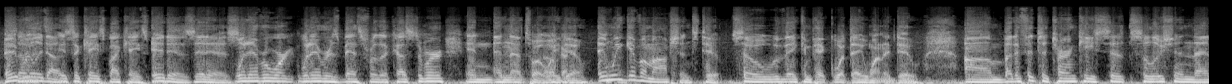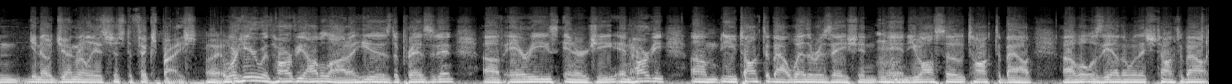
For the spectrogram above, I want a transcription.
Okay. It so really it's, does. It's a case by case. It is. It is. Whatever work, whatever is best for the customer, and and that's what okay. we do. And we give them options too, so they can pick what they want to do. Um, but if it's a turnkey so- solution, then you know generally it's just a fixed price. Right. We're here with Harvey Abouelata. He is the president of Aries Energy, and Harvey, um, you talked about weatherization, mm-hmm. And you also talked about uh, what was the other one that you talked about?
